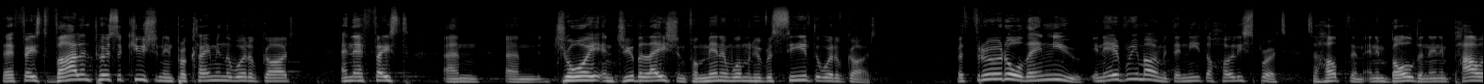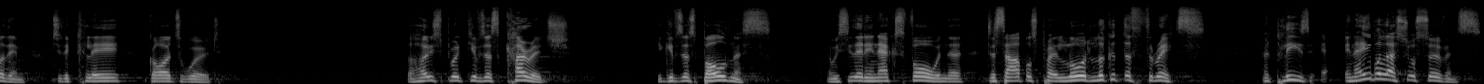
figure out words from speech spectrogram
They have faced violent persecution in proclaiming the word of God, and they've faced um, um, joy and jubilation for men and women who've received the word of God. But through it all, they knew in every moment they need the Holy Spirit to help them and embolden and empower them to declare God's word. The Holy Spirit gives us courage, He gives us boldness. And we see that in Acts 4 when the disciples pray, Lord, look at the threats, but please enable us, your servants,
